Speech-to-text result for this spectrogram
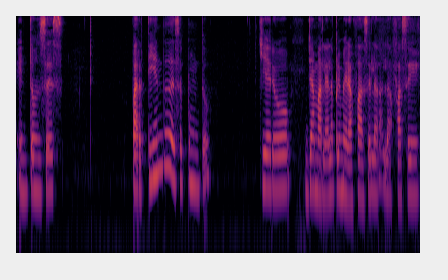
Entonces, partiendo de ese punto, quiero llamarle a la primera fase, la, la fase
